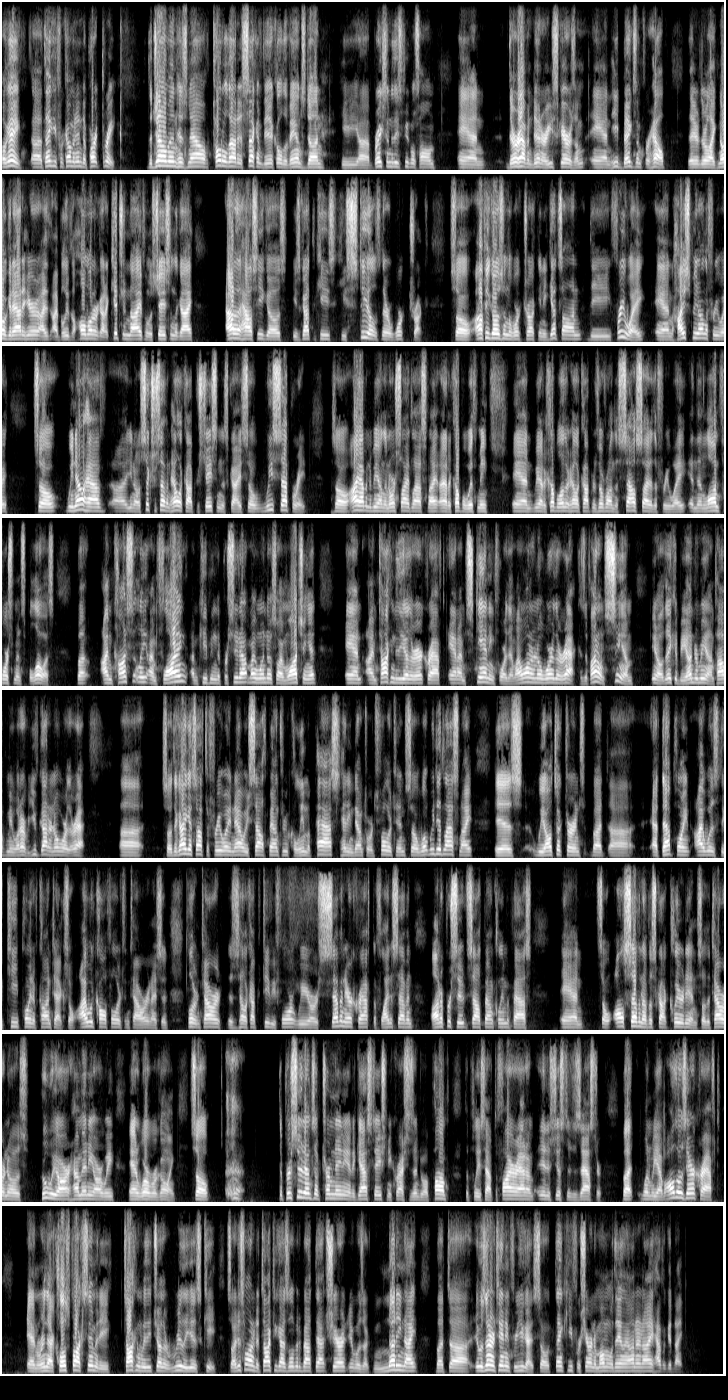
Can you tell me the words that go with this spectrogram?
Okay, uh, thank you for coming into part three. The gentleman has now totaled out his second vehicle. The van's done. He uh, breaks into these people's home and they're having dinner. He scares them and he begs them for help. They're, they're like, no, get out of here. I, I believe the homeowner got a kitchen knife and was chasing the guy. Out of the house he goes. He's got the keys. He steals their work truck. So off he goes in the work truck and he gets on the freeway and high speed on the freeway. So we now have, uh, you know, six or seven helicopters chasing this guy. So we separate. So I happened to be on the north side last night. I had a couple with me and we had a couple other helicopters over on the south side of the freeway and then law enforcement's below us. But I'm constantly, I'm flying, I'm keeping the pursuit out my window, so I'm watching it and I'm talking to the other aircraft and I'm scanning for them. I want to know where they're at because if I don't see them, you know, they could be under me, on top of me, whatever. You've got to know where they're at. Uh, so the guy gets off the freeway. Now he's southbound through Kalima Pass, heading down towards Fullerton. So what we did last night is we all took turns, but uh, at that point, I was the key point of contact. So I would call Fullerton Tower and I said, Fullerton Tower, this is helicopter TV4. We are seven aircraft, the flight of seven, on a pursuit southbound Kalima Pass. And so all seven of us got cleared in. So the tower knows who we are, how many are we, and where we're going. So the pursuit ends up terminating at a gas station. He crashes into a pump. The police have to fire at him. It is just a disaster. But when we have all those aircraft and we're in that close proximity, talking with each other really is key. So I just wanted to talk to you guys a little bit about that, share it. It was a nutty night, but uh, it was entertaining for you guys. So thank you for sharing a moment with Eliana and I. Have a good night.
